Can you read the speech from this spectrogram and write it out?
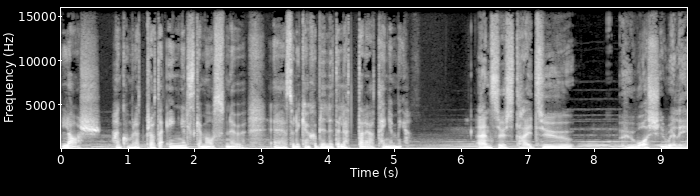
Lars, han kommer att prata engelska med oss nu, eh, så det kanske blir lite lättare att hänga med. Answers tied to who was she really?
